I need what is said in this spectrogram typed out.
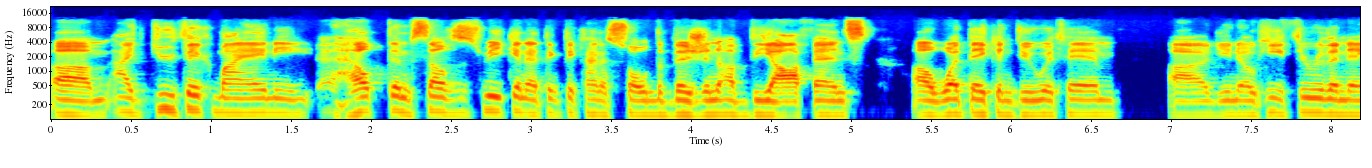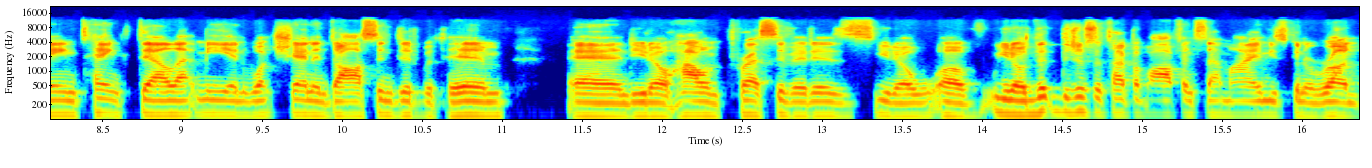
Um, I do think Miami helped themselves this weekend. I think they kind of sold the vision of the offense, uh, what they can do with him. Uh, you know, he threw the name Tank Dell at me and what Shannon Dawson did with him and you know how impressive it is you know of you know the, just the type of offense that miami's going to run.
